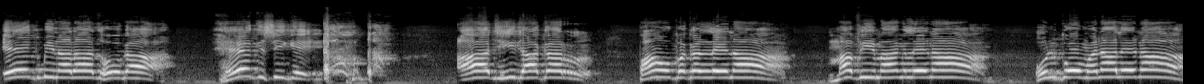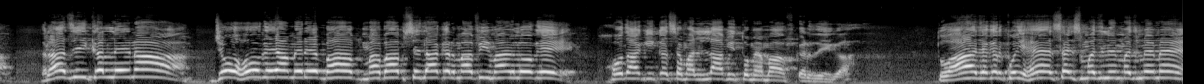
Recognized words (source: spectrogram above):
ایک بھی ناراض ہوگا، ہے کسی کے، آج ہی جا کر پاؤں پکڑ لینا، معافی مانگ لینا، ان کو منا لینا، راضی کر لینا، جو ہو گیا میرے باپ، ماں باپ سے جا کر معافی مانگ لو گے، خدا کی قسم اللہ بھی تمہیں معاف کر دے گا۔ تو آج اگر کوئی ہے ایسا اس مجلے، مجمع میں،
